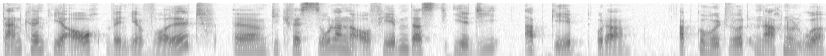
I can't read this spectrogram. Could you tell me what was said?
dann könnt ihr auch, wenn ihr wollt, äh, die Quest so lange aufheben, dass ihr die abgebt oder abgeholt wird nach 0 Uhr.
